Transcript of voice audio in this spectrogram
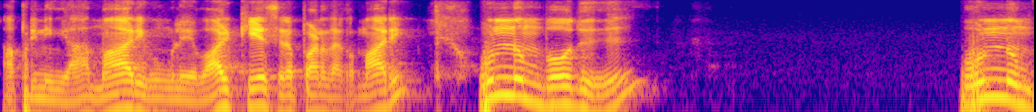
அப்படி நீங்கள் மாறி உங்களுடைய வாழ்க்கையே சிறப்பானதாக மாறி உண்ணும் போது உண்ணும்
